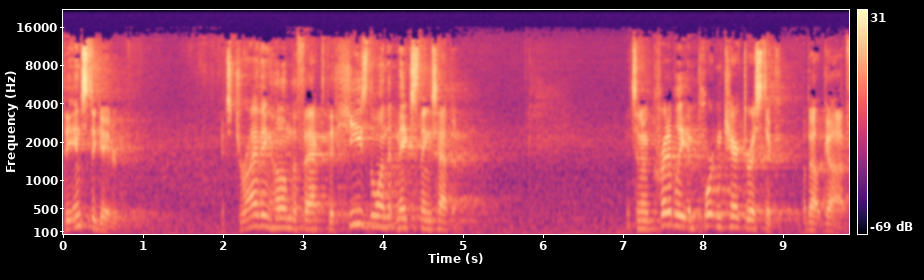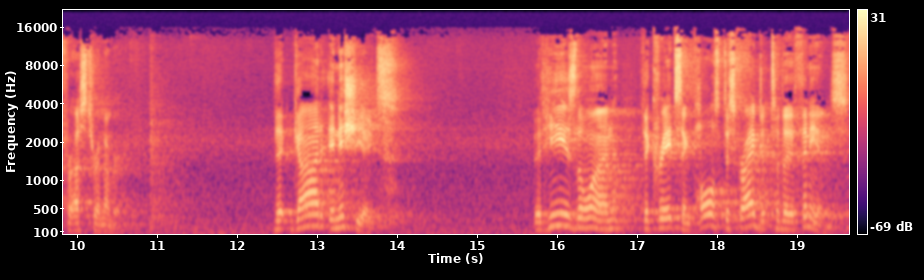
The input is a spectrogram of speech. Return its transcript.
the instigator. It's driving home the fact that He's the one that makes things happen. It's an incredibly important characteristic about God for us to remember that God initiates, that He is the one that creates things. Paul described it to the Athenians.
